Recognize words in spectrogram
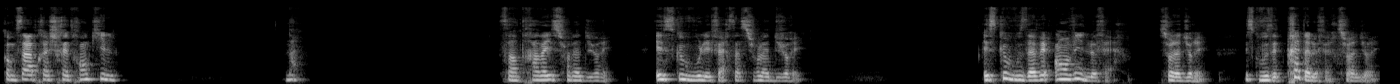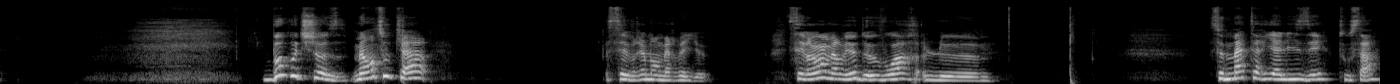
Comme ça, après, je serai tranquille. Non. C'est un travail sur la durée. Est-ce que vous voulez faire ça sur la durée? Est-ce que vous avez envie de le faire sur la durée? Est-ce que vous êtes prête à le faire sur la durée? Beaucoup de choses, mais en tout cas, c'est vraiment merveilleux. C'est vraiment merveilleux de voir le se matérialiser tout ça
